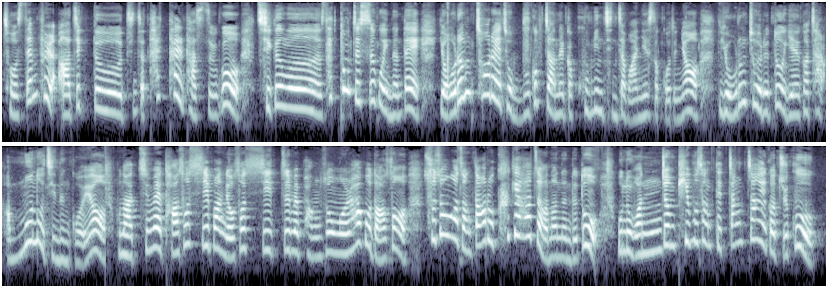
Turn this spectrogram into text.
저 샘플 아직도 진짜 탈탈 다 쓰고 지금은 세 통째 쓰고 있는데 여름철에 저 무겁지 않을까 고민 진짜 많이 했었거든요. 근데 여름철에도 얘가 잘 안 무너지는 거예요. 오늘 아침에 5시 반, 6시쯤에 방송을 하고 나서 수정 화장 따로 크게 하지 않았는데도 오늘 완전 피부 상태 짱짱해가지고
